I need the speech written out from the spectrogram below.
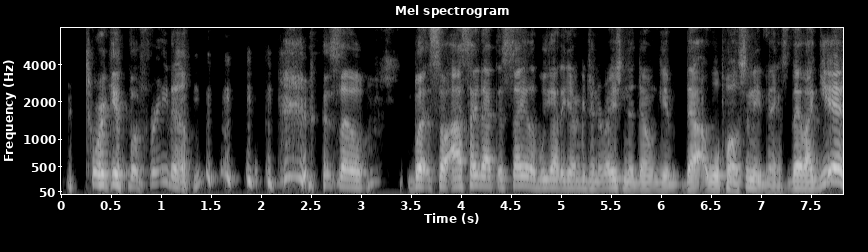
twerking for freedom. so, but so I say that to say that we got a younger generation that don't give that will post anything. So they're like, yeah,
